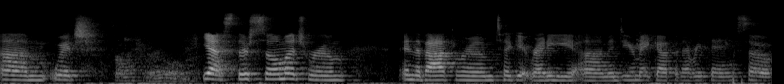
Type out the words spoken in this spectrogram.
um, which So much room. Yes, there's so much room in the bathroom to get ready um, and do your makeup and everything. So,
